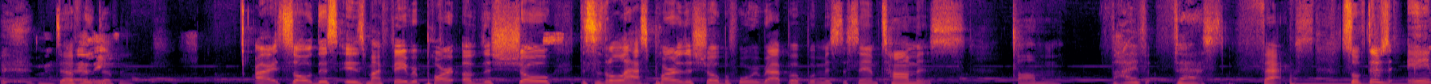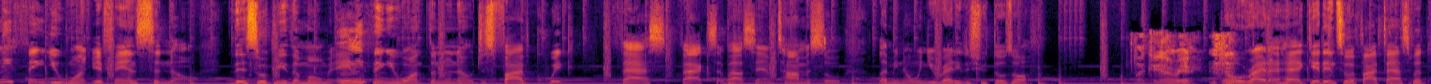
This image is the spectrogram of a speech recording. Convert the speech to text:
definitely, definitely. All right, so this is my favorite part of the show. This is the last part of the show before we wrap up with Mr. Sam Thomas. Um, five fast facts. So if there's anything you want your fans to know, this would be the moment. Anything you want them to know, just five quick, fast facts about Sam Thomas. So let me know when you're ready to shoot those off. Okay, I'm ready. Go right ahead. Get into it. Five fast with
